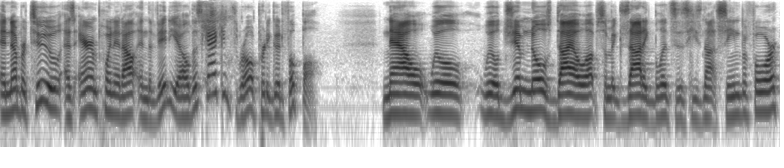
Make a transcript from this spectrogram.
And number two, as Aaron pointed out in the video, this guy can throw a pretty good football. Now, will will Jim Knowles dial up some exotic blitzes he's not seen before?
